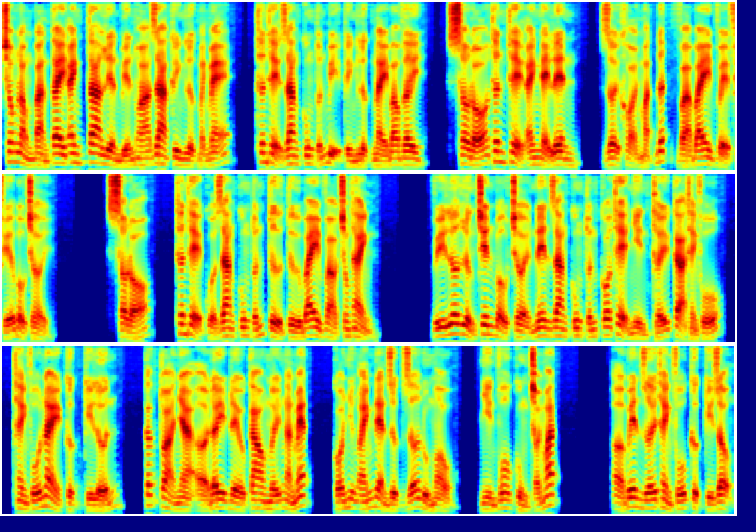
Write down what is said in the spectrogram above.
Trong lòng bàn tay anh ta liền biến hóa ra kinh lực mạnh mẽ, thân thể giang cung tuấn bị kinh lực này bao vây, sau đó thân thể anh nhảy lên, rời khỏi mặt đất và bay về phía bầu trời. Sau đó, thân thể của giang cung tuấn từ từ bay vào trong thành. Vì lơ lửng trên bầu trời nên giang cung tuấn có thể nhìn thấy cả thành phố. Thành phố này cực kỳ lớn, các tòa nhà ở đây đều cao mấy ngàn mét, có những ánh đèn rực rỡ đủ màu, nhìn vô cùng chói mắt ở bên dưới thành phố cực kỳ rộng,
